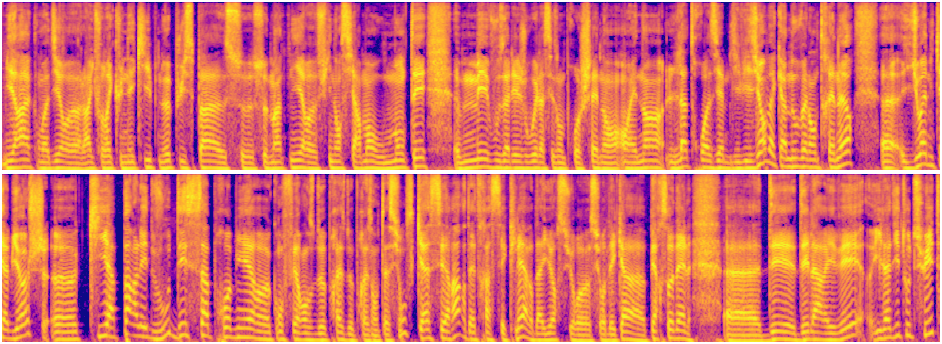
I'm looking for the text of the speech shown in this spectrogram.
miracle, on va dire. Alors, il faudrait qu'une équipe ne puisse pas se, se, maintenir financièrement ou monter, mais vous allez jouer la saison prochaine en, en N1, la troisième division, avec un nouvel entraîneur, euh, Johan Cabioche, euh, qui a parlé de vous dès sa première conférence de presse de présentation, ce qui est assez rare d'être assez clair d'ailleurs sur sur des cas personnels euh, dès, dès l'arrivée. Il a dit tout de suite,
